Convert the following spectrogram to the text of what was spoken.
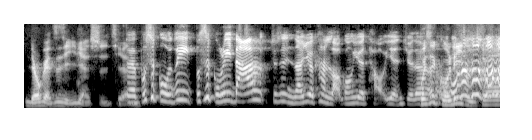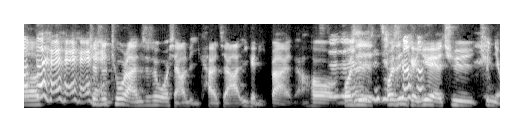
留给自己一点时间。对，不是鼓励，不是鼓励大家，就是你知道越看老公越讨厌，觉得不是鼓励你说，对，就是突然就是我想要离开家一个礼拜，然后或是或是一个月去 去纽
